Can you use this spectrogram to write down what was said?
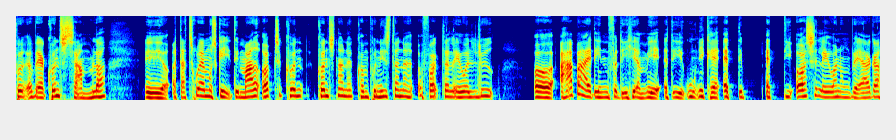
at være kun samler. Øh, Øh, og der tror jeg måske, det er meget op til kun, kunstnerne, komponisterne og folk, der laver lyd, og arbejde inden for det her med, at det er unika, at det at de også laver nogle værker,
